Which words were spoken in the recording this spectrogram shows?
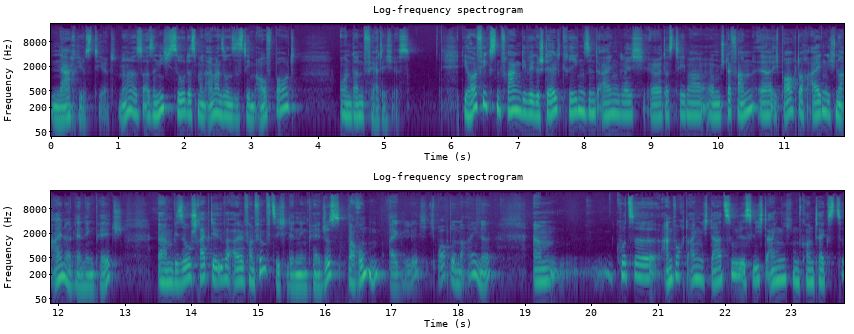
nachjustiert. Ne? Es ist also nicht so, dass man einmal so ein System aufbaut und dann fertig ist. Die häufigsten Fragen, die wir gestellt kriegen, sind eigentlich äh, das Thema, ähm, Stefan, äh, ich brauche doch eigentlich nur eine Landingpage. Ähm, wieso schreibt ihr überall von 50 Landingpages? Warum eigentlich? Ich brauche doch nur eine. Ähm, kurze Antwort eigentlich dazu. Es liegt eigentlich im Kontext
